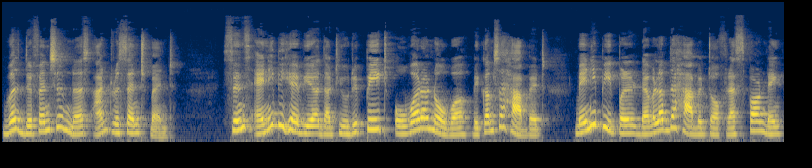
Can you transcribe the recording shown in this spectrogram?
with defensiveness and resentment. Since any behavior that you repeat over and over becomes a habit, many people develop the habit of responding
